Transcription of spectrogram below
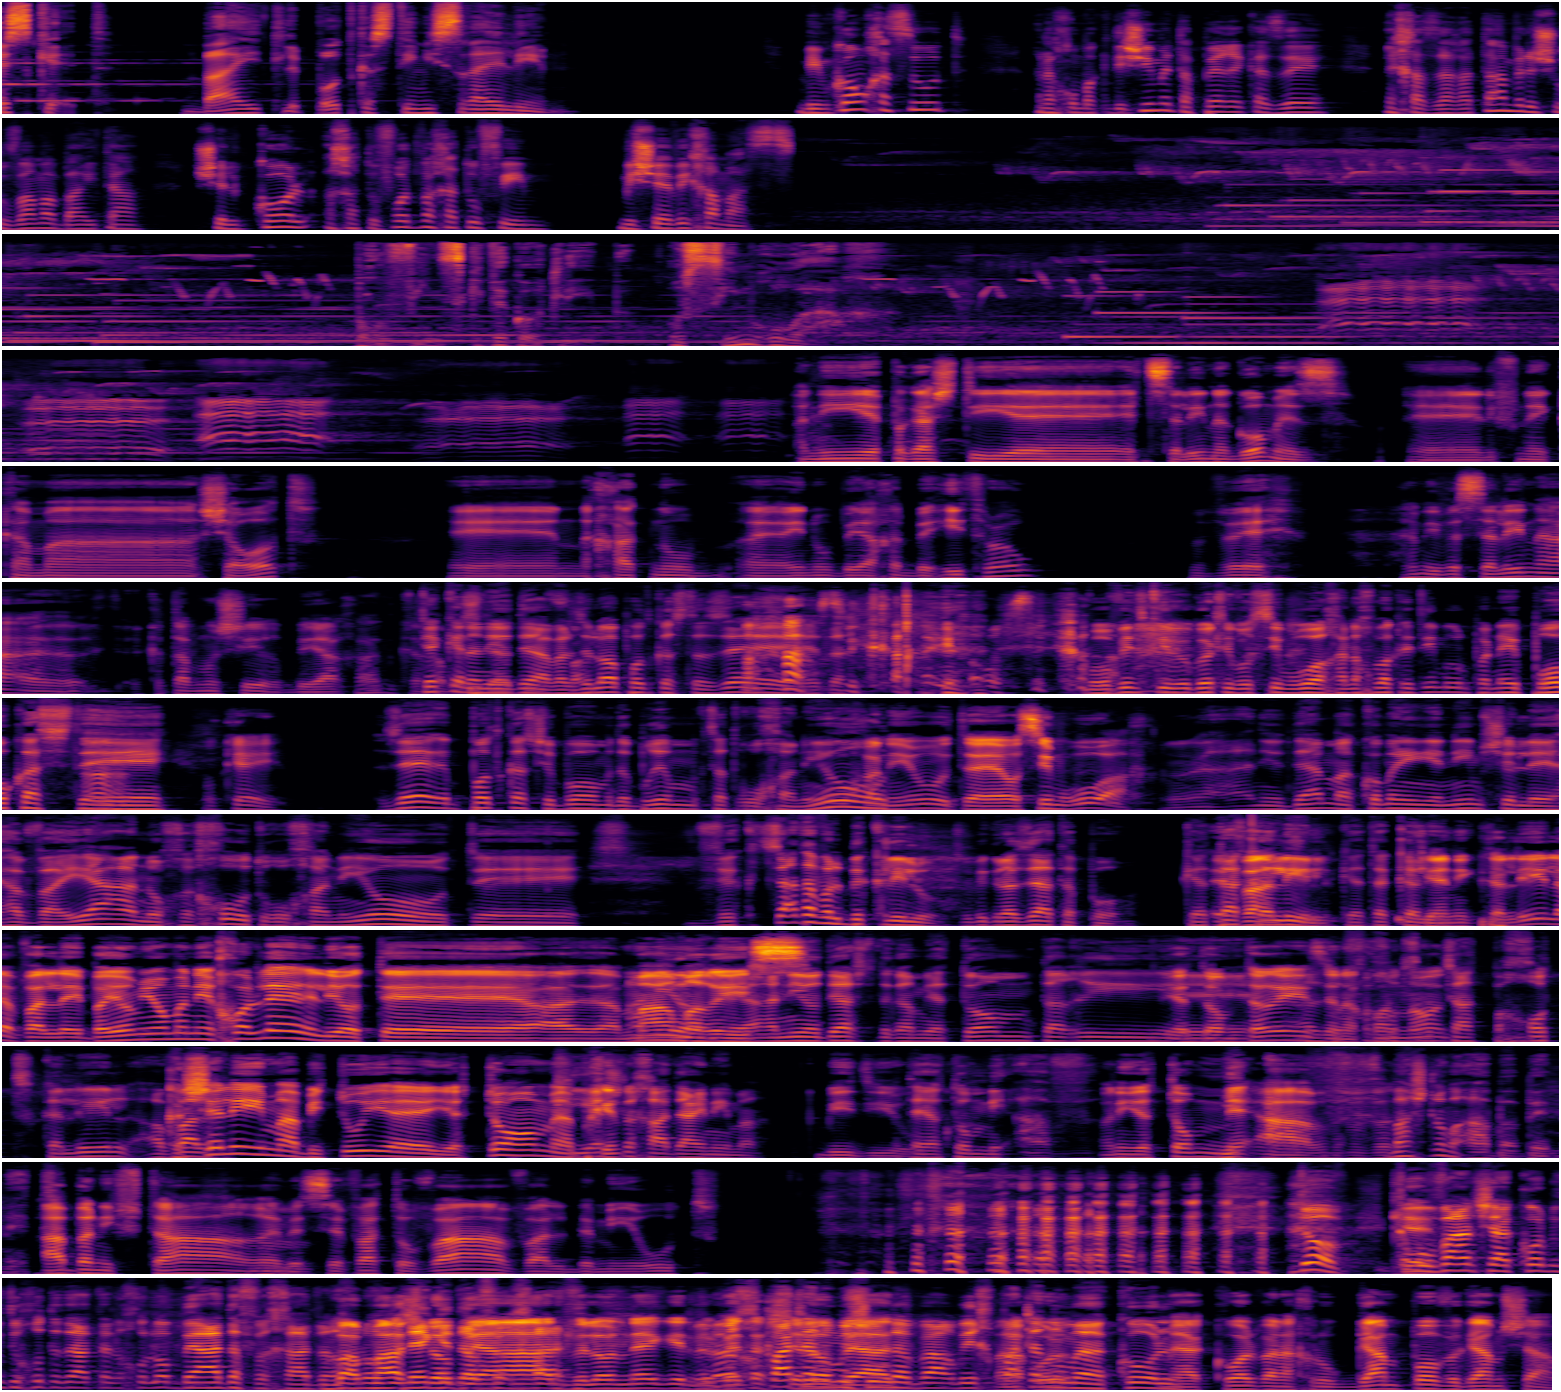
הסכת, בית לפודקאסטים ישראלים. במקום חסות, אנחנו מקדישים את הפרק הזה לחזרתם ולשובם הביתה של כל החטופות והחטופים משבי חמאס. ברובינסקי וגוטליב עושים רוח. אני פגשתי אה, את סלינה גומז אה, לפני כמה שעות. נחתנו, היינו ביחד בהית'רו, ואני וסלינה כתבנו שיר ביחד. כן, כן, אני יודע, אבל זה לא הפודקאסט הזה. סליחה, יואו, סליחה. ברובינסקי וגוטליב עושים רוח, אנחנו מקליטים באולפני פרוקאסט. אה, אוקיי, זה פודקאסט שבו מדברים קצת רוחניות. רוחניות, אה, עושים רוח. אני יודע מה, כל מיני עניינים של אה, הוויה, נוכחות, רוחניות, אה, וקצת אבל בקלילות, ובגלל זה אתה פה. כי אתה. קליל, כי אתה קליל. כי אני קליל, אבל אה, ביום יום אני יכול להיות אה, אני יודע, המרמריס. אני יודע שאתה גם יתום טרי. יתום טרי, אז זה נכון לפחות מאוד. קצת פחות קליל, אבל... קשה לי עם הביטוי יתום, כי מהבחין- יש לך עדיין אימא. בדיוק. אתה יתום מאב. אני יתום מאב. מה שלום אבא באמת? אבא נפטר Mm. אה, בשיבה טובה, אבל במהירות. טוב, כמובן שהכל בבטיחות הדעת, אנחנו לא בעד אף אחד, ואנחנו לא ממש לא נגד אף אחד. בעד ולא נגד, ולא ובטח אכפת שלא לנו משום בעד. דבר, ואכפת לנו מהכל. מהכל, ואנחנו גם פה וגם שם.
